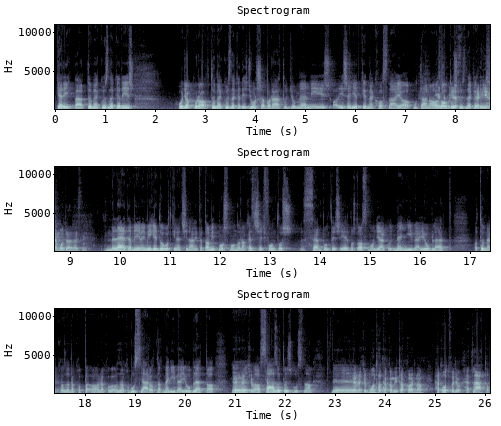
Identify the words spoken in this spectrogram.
kerékpár tömegközlekedés, hogy akkor a tömegközlekedés gyorsabban át tudjon menni, és, és egyébként meg használja utána az autós közlekedést. kéne modellezni. Le, de még, még egy dolgot kéne csinálni. Tehát amit most mondanak, ez is egy fontos szempont és ér. Most azt mondják, hogy mennyivel jobb lett a tömeg, az, annak, a, annak, a, annak a buszjáratnak mennyivel jobb lett a, a 105-ös busznak, nem, hogy mondhatnak, amit akarnak, hát ott vagyok, hát látom.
